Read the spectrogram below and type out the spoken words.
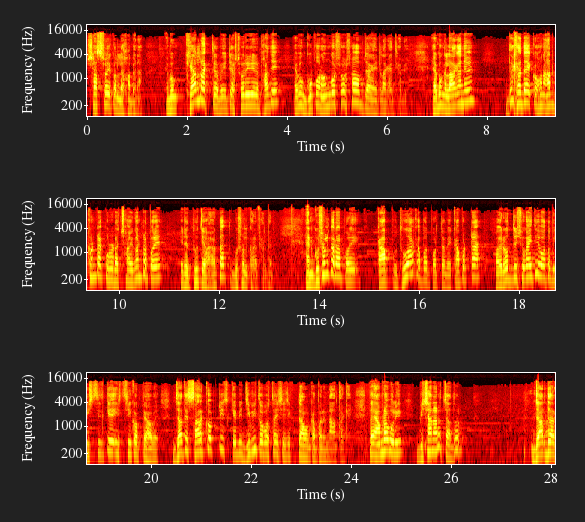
সাশ্রয় করলে হবে না। এবং খেয়াল রাখতে হবে, এটা শরীরের ভাজে এবং গোপন অঙ্গ সহ সব জায়গায় এটা লাগাইতে হবে। এবং লাগানো দেখা যায় কখন আট ঘণ্টা, কোনোটা ছয় ঘণ্টা পরে এটা ধুতে হয়, অর্থাৎ গোসল করে ফেলবেন। অ্যান্ড গোসল করার পরে কাপ, ধোয়া কাপড় পরতে হবে। কাপড়টা হয় রোদ্রে শুকাইতে হবে অথবা স্ত্রীকে ইস্ত্রি করতে হবে, যাতে সার্কপটিস কেবি জীবিত অবস্থায় সে জামা কাপড়ে না থাকে। তাই আমরা বলি বিছানার চাদর, যার যার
